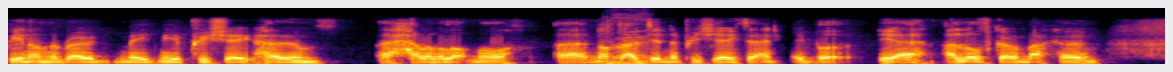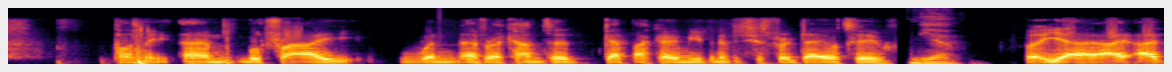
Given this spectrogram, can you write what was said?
being on the road made me appreciate home a hell of a lot more. Uh, not right. that I didn't appreciate it anyway, but yeah, I love going back home. Pardon me. Um, we'll try whenever I can to get back home, even if it's just for a day or two. Yeah. But yeah, I, I,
